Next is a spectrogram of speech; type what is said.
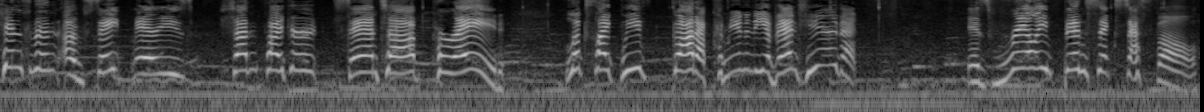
Kinsmen of St. Marys Shunpiker Santa Parade. Looks like we've got a community event here that has really been successful.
